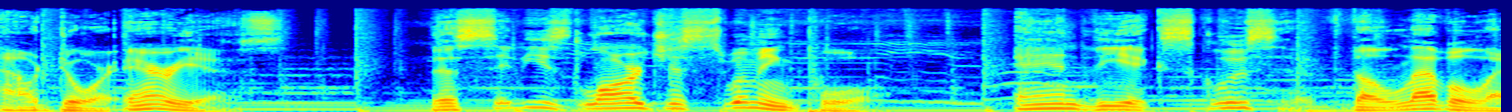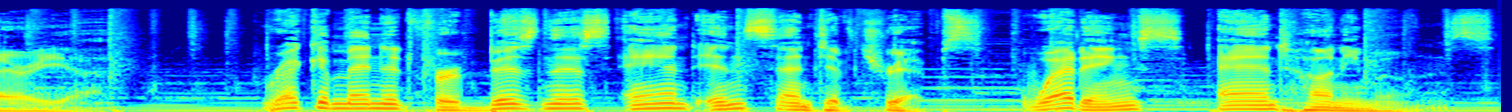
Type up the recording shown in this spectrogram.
outdoor areas, the city's largest swimming pool, and the exclusive The Level area. Recommended for business and incentive trips, weddings, and honeymoons.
